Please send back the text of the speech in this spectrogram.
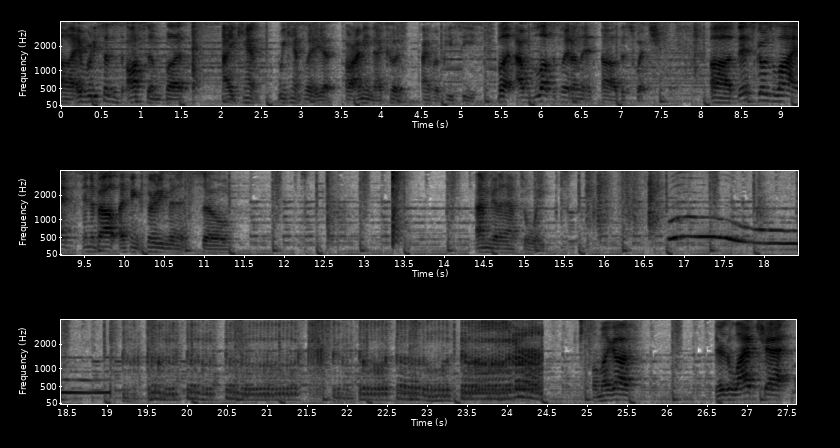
Uh, everybody says it's awesome, but I can't. We can't play it yet. Or I mean, I could. I have a PC, but I would love to play it on the uh, the Switch. Uh, this goes live in about I think 30 minutes, so I'm gonna have to wait. Oh my gosh. There's a live chat.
